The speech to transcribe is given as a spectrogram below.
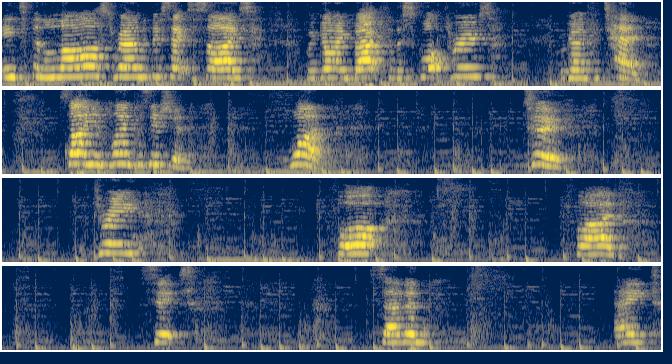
into the last round of this exercise. We're going back for the squat throughs. We're going for 10. Starting in plank position. One, two, three, four, five, six, seven, eight,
